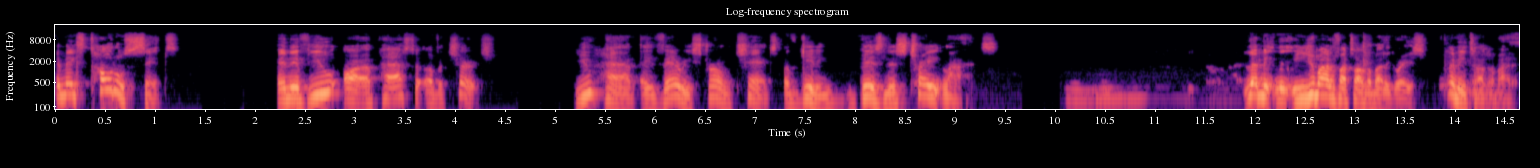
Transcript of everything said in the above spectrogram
It makes total sense. And if you are a pastor of a church, you have a very strong chance of getting business trade lines. Let me, you mind if I talk about it, Grace? Let me talk about it.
